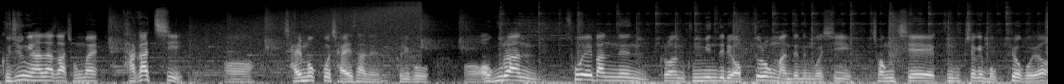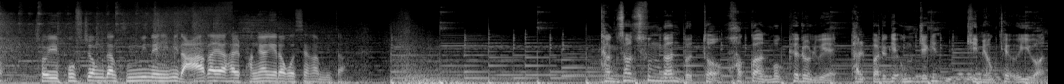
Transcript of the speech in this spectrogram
그 중에 하나가 정말 다 같이 어, 잘 먹고 잘 사는 그리고 어, 억울한 소외받는 그런 국민들이 없도록 만드는 것이 정치의 궁극적인 목표고요. 저희 보수정당 국민의힘이 나아가야 할 방향이라고 생각합니다. 당선 순간부터 확고한 목표를 위해 발빠르게 움직인 김용태 의원.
